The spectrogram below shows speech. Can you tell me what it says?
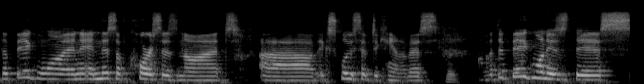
the big one, and this of course is not uh, exclusive to cannabis, right. but the big one is this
